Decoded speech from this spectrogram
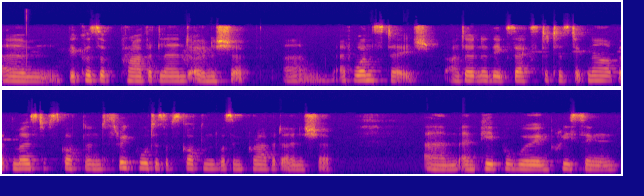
um, because of private land ownership um, at one stage, I don't know the exact statistic now, but most of Scotland, three quarters of Scotland was in private ownership, um, and people were increasing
